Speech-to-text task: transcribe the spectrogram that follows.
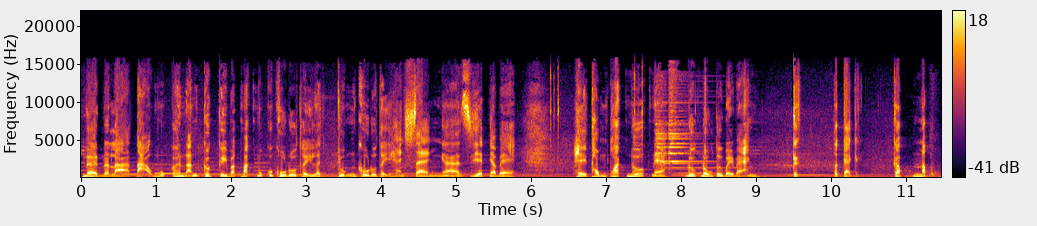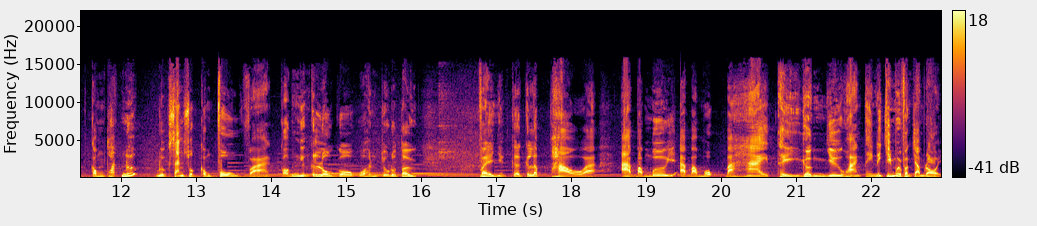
Nên đó là tạo một cái hình ảnh cực kỳ bắt mắt một cái khu đô thị là chuẩn khu đô thị hạng sang à, uh, GS Nhà Bè. Hệ thống thoát nước nè được đầu tư bài bản. Các tất cả các cấp nắp cống thoát nước được sản xuất công phu và có những cái logo của hình chủ đầu tư. Về những cái club house A30, A31, 32 thì gần như hoàn thiện đến 90% rồi.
